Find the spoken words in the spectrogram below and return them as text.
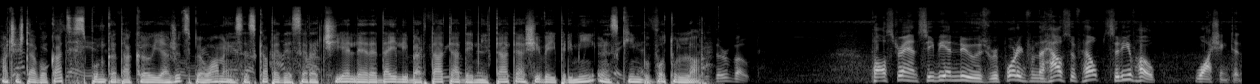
Acești avocați spun că dacă îi ajuți pe oameni să scape de sărăcie, le redai libertatea, demnitatea și vei primi în schimb votul lor. Paul Strand, CBN News, reporting from the House of Help, City of Hope, Washington.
